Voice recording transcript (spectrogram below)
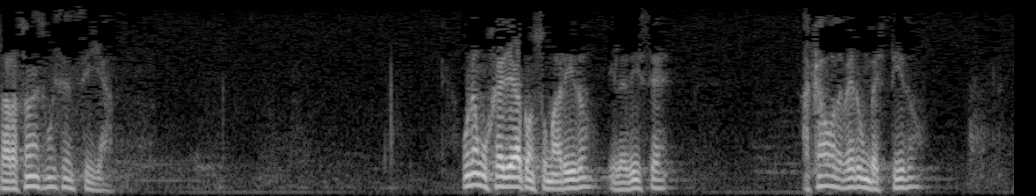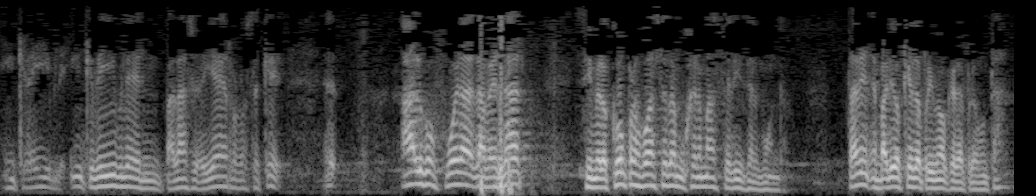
La razón es muy sencilla. Una mujer llega con su marido y le dice, acabo de ver un vestido increíble, increíble en el Palacio de Hierro, no sé qué. Eh, algo fuera, la verdad, si me lo compras voy a ser la mujer más feliz del mundo. ¿Está? El marido, ¿qué es lo primero que le pregunta?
